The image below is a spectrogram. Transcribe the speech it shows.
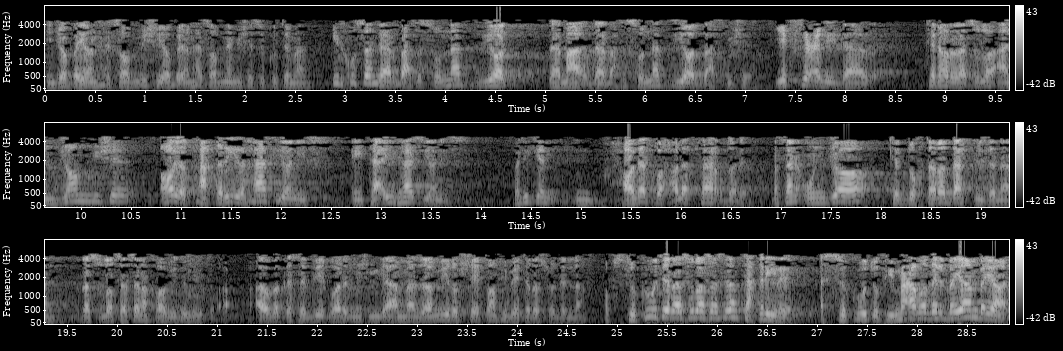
اینجا بیان حساب میشه یا بیان حساب نمیشه سکوت من؟ این خصوصا در بحث سنت زیاد در, بحث سنت زیاد بحث میشه. یک فعلی در کنار رسول الله انجام میشه. آیا تقریر هست یا نیست؟ این تایید هست یا نیست؟ ولی که حالت با حالت فرق داره. مثلا اونجا که دخترها دست می‌زنن رسول الله صلی الله علیه و خوابیده بود. ابوبکر صدیق وارد میشه میگه مزامیر و شیطان فی بیت رسول الله خب سکوت رسول الله صلی الله علیه و تقریره السکوت فی معرض البیان بیان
